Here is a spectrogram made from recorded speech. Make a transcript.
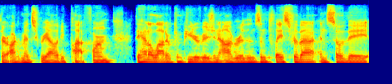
their augmented reality platform, they had a lot of computer vision algorithms in place for that. And so they,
